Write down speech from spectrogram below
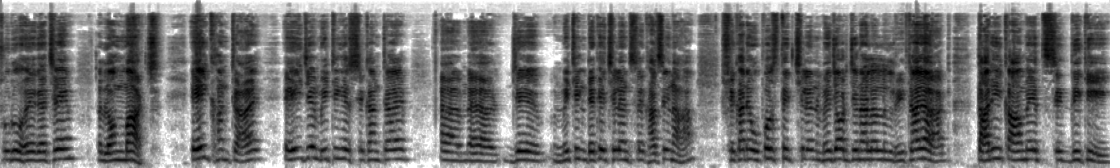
শুরু হয়ে গেছে লং মার্চ এইখানটায়, এই যে মিটিং এর সেখানটায় যে মিটিং ডেকেছিলেন শেখ হাসিনা, সেখানে উপস্থিত ছিলেন major general retired Tariq Ahmed Siddiqui.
